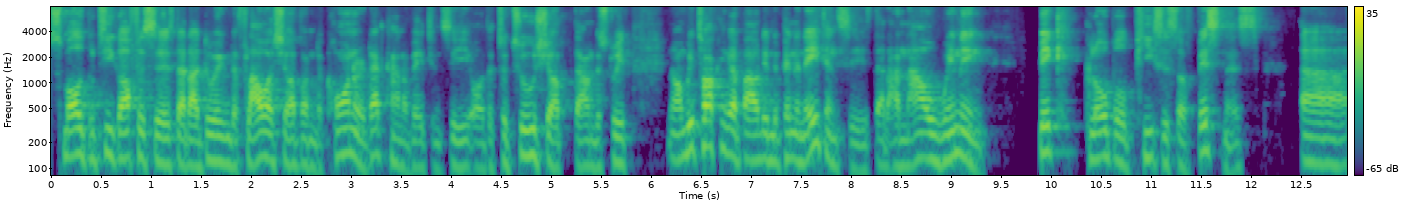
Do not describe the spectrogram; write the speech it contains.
small boutique offices that are doing the flower shop on the corner, that kind of agency, or the tattoo shop down the street. No, we're talking about independent agencies that are now winning big global pieces of business uh,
